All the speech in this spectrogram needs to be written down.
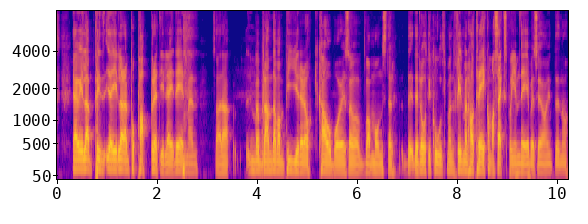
jag gillar, jag gillar den på pappret, gillar jag idén, men så här, man blandar vampyrer och cowboys och var monster. Det, det låter coolt, men filmen har 3,6 på IMDB, så jag har inte några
